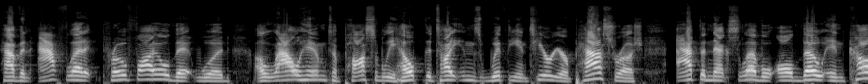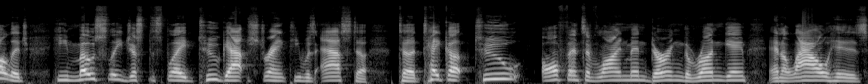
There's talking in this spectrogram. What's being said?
have an athletic profile that would allow him to possibly help the Titans with the interior pass rush at the next level. Although in college, he mostly just displayed two gap strength. He was asked to, to take up two offensive linemen during the run game and allow his,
